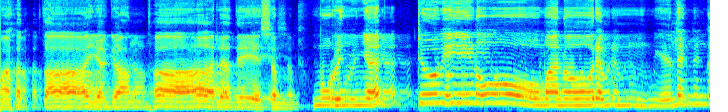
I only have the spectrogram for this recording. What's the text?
മഹത്തായ ഗാന്ധാരദേശം മുറിഞ്ഞറ്റു വീണു മനോരം എലങ്ക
